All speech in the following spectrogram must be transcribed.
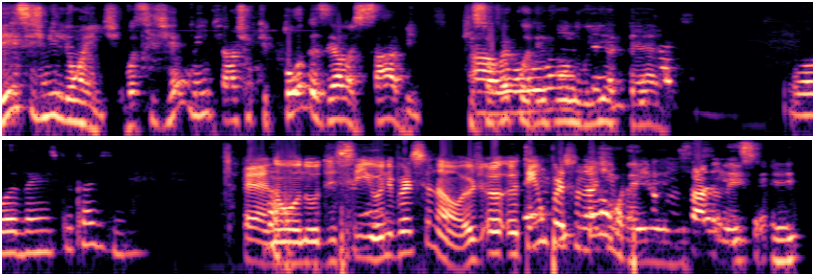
Desses milhões, vocês realmente acham que todas elas sabem que só Ah, vai poder o- evoluir até. O WoW é bem explicadinho. É, no, no DC Universe não. Eu, eu, eu tenho um personagem Não, bem é, avançado é, nesse. isso-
